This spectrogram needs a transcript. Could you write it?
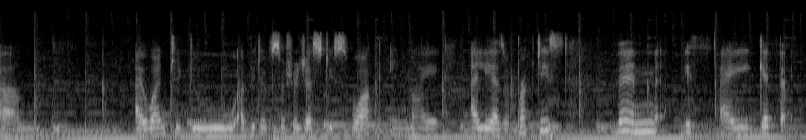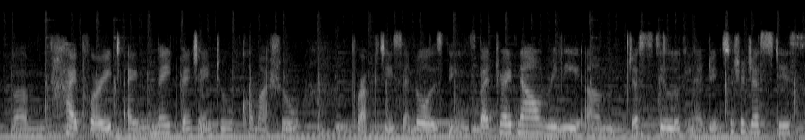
Um, I want to do a bit of social justice work in my early years of practice. Then, if I get the um, hype for it, I might venture into commercial practice and all those things. But right now, really, um, just still looking at doing social justice.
